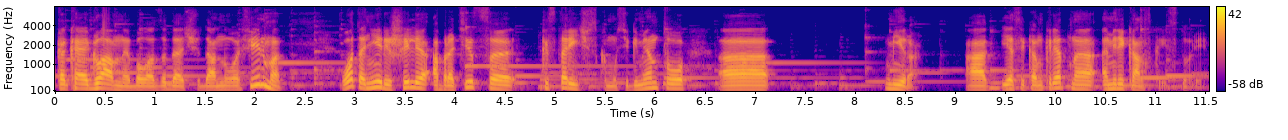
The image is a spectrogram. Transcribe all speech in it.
какая главная была задача данного фильма – вот они решили обратиться к историческому сегменту э, мира, а если конкретно американской истории.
